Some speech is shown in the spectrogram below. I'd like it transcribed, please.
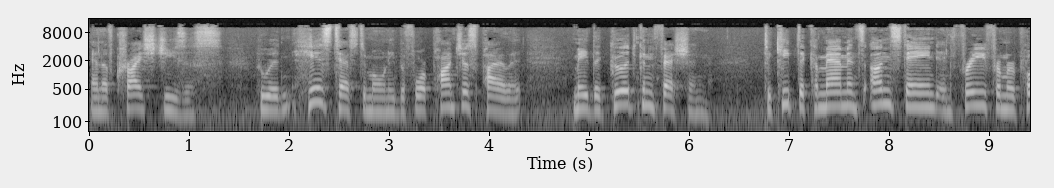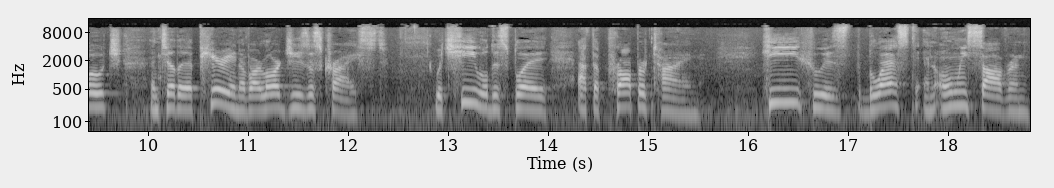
and of Christ Jesus, who in his testimony before Pontius Pilate made the good confession to keep the commandments unstained and free from reproach until the appearing of our Lord Jesus Christ, which he will display at the proper time he who is the blessed and only sovereign,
